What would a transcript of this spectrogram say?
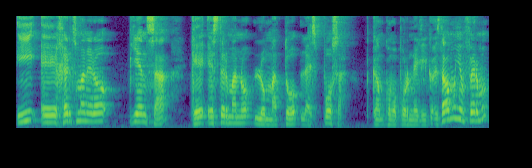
Y eh, Hertz Manero piensa que este hermano lo mató la esposa, com- como por negligencia. Estaba muy enfermo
